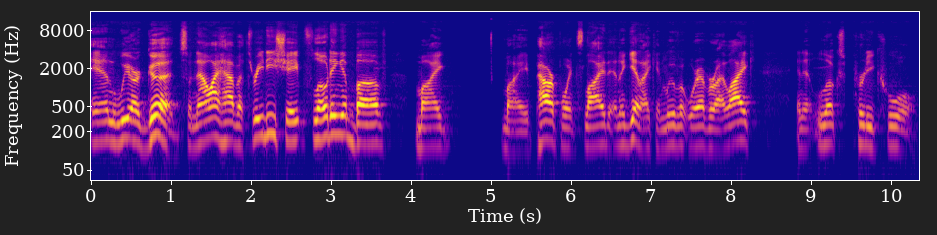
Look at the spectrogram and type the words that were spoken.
and we are good. So now I have a 3D shape floating above my my PowerPoint slide. And again I can move it wherever I like and it looks pretty cool.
